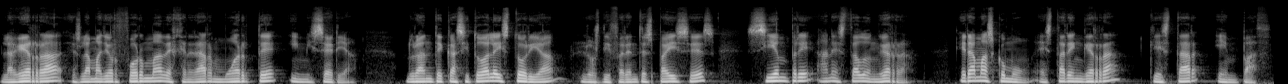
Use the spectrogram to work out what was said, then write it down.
La guerra es la mayor forma de generar muerte y miseria. Durante casi toda la historia, los diferentes países siempre han estado en guerra. Era más común estar en guerra que estar en paz.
